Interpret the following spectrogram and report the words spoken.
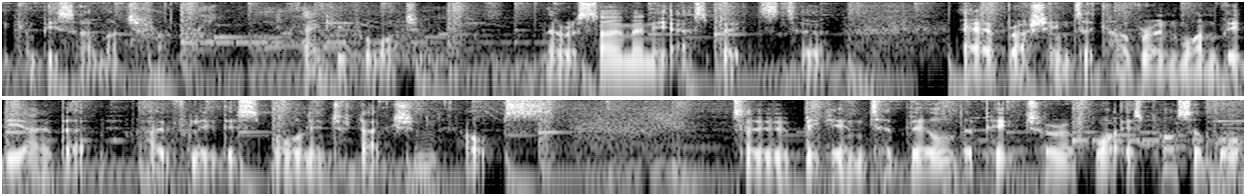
it can be so much fun. Thank you for watching. There are so many aspects to airbrushing to cover in one video, but hopefully this small introduction helps to begin to build a picture of what is possible,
